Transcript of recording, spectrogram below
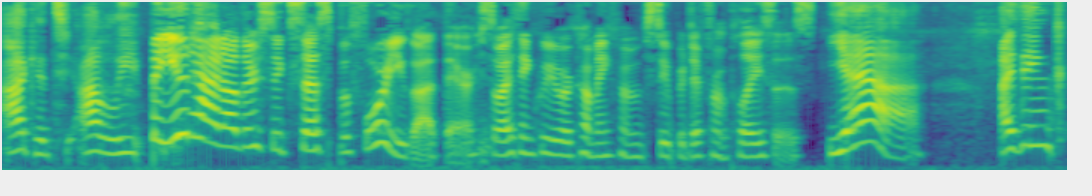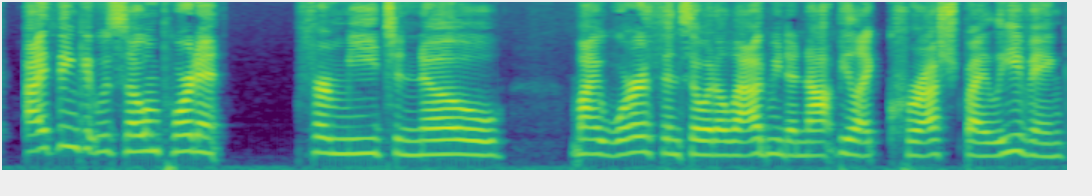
I could t- I'll leap." But you'd had other success before you got there. So I think we were coming from super different places. Yeah. I think I think it was so important for me to know my worth and so it allowed me to not be like crushed by leaving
